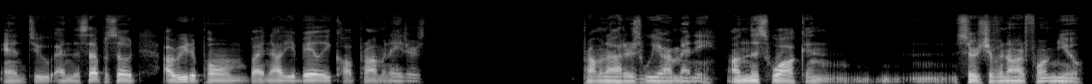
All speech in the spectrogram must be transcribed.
And to end this episode, I'll read a poem by Nadia Bailey called Promenaders. Promenaders, we are many. On this walk in search of an art form new,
